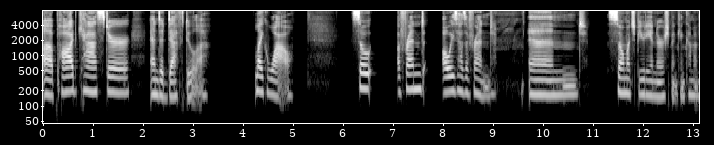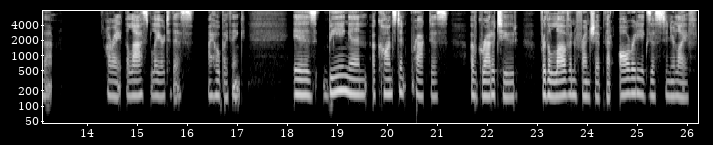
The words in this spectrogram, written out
a podcaster, and a death doula. Like, wow. So, a friend always has a friend, and so much beauty and nourishment can come of that. All right, the last layer to this, I hope, I think, is being in a constant practice of gratitude for the love and friendship that already exists in your life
